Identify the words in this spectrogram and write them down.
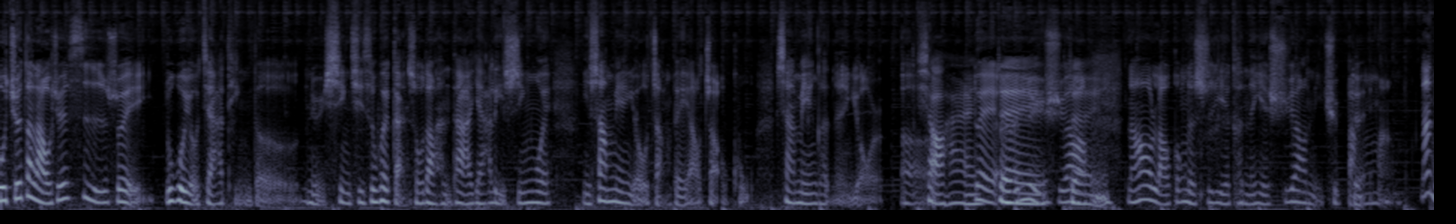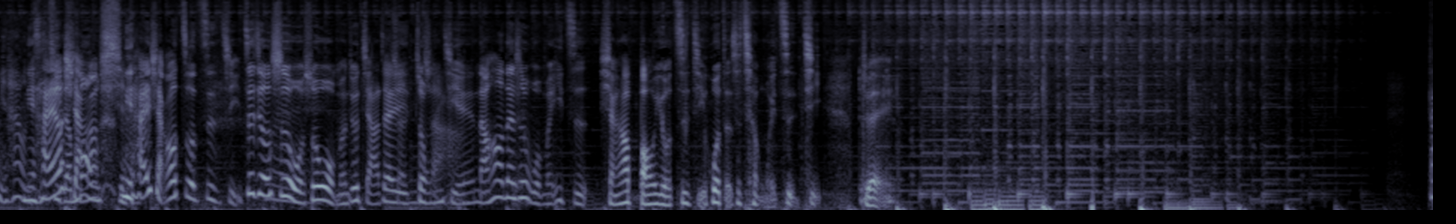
我觉得啦，我觉得四十岁如果有家庭的女性，其实会感受到很大的压力，是因为你上面有长辈要照顾，下面可能有呃小孩，对，对儿女需要，然后老公的事业可能也需要你去帮忙。那你还有你还要想要，你还想要做自己，这就是我说我们就夹在中间，然后但是我们一直想要保有自己，或者是成为自己，对。对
